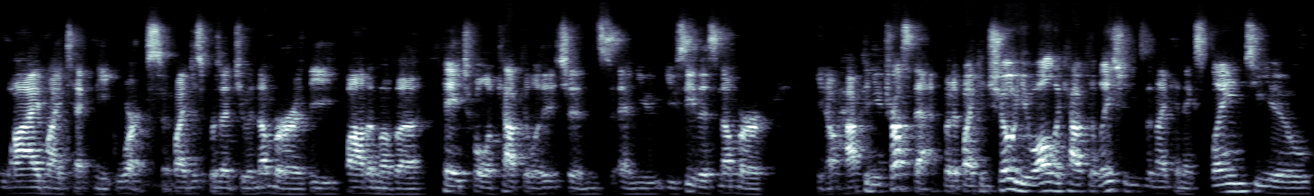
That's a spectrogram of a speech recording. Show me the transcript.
why my technique works? If I just present you a number at the bottom of a page full of calculations and you, you see this number, you know, how can you trust that? But if I can show you all the calculations and I can explain to you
